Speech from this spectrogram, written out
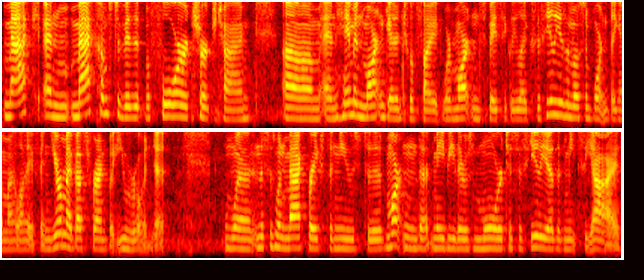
Mac and Mac comes to visit before church time, um, and him and Martin get into a fight where Martin's basically like, "Cecilia is the most important thing in my life, and you're my best friend, but you ruined it." When and this is when Mac breaks the news to Martin that maybe there's more to Cecilia than meets the eye,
